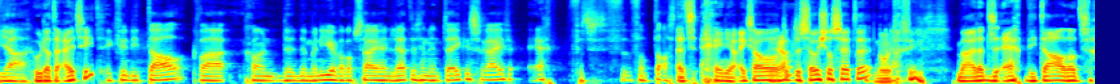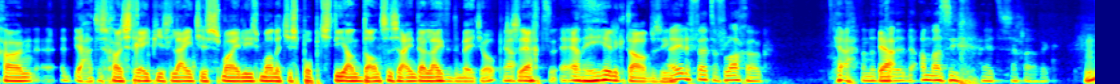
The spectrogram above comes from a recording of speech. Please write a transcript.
Ja, Hoe dat eruit ziet? ik vind die taal qua gewoon de, de manier waarop zij hun letters en hun tekens schrijven echt fantastisch. Het is geniaal. Ik zou wel wat op de social zetten. Nooit Ja. gezien. Maar dat is echt, die taal, dat is gewoon, ja, het is gewoon streepjes, lijntjes, smileys, mannetjes, poppetjes die aan het dansen zijn. Daar lijkt het een beetje op. Ja. Het is echt, echt een heerlijke taal om te zien. Hele vette vlag ook. Ja, Van het, ja. eh, de Amazigh heet ze, geloof ik. Hm.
